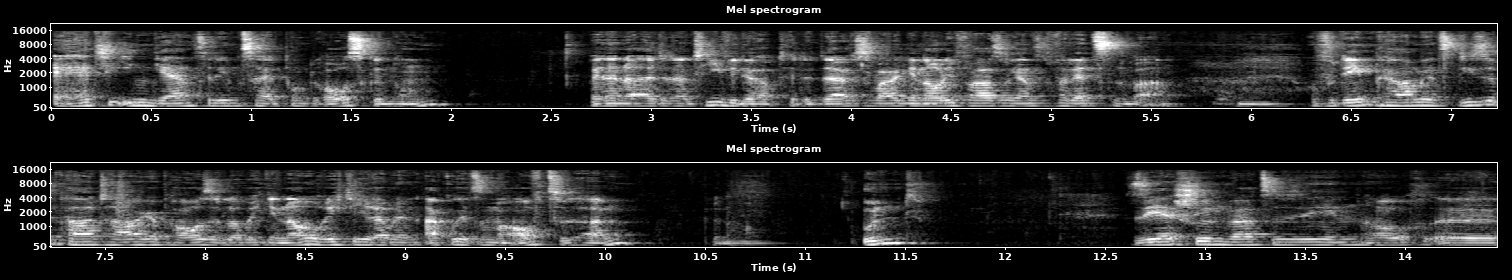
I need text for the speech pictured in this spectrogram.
er hätte ihn gern zu dem Zeitpunkt rausgenommen, wenn er eine Alternative gehabt hätte. Das war genau die Phase, wo die ganzen Verletzten waren. Und für den kam jetzt diese paar Tage Pause, glaube ich, genau richtig rein, den Akku jetzt nochmal aufzuladen. genau. Und sehr schön war zu sehen, auch äh,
